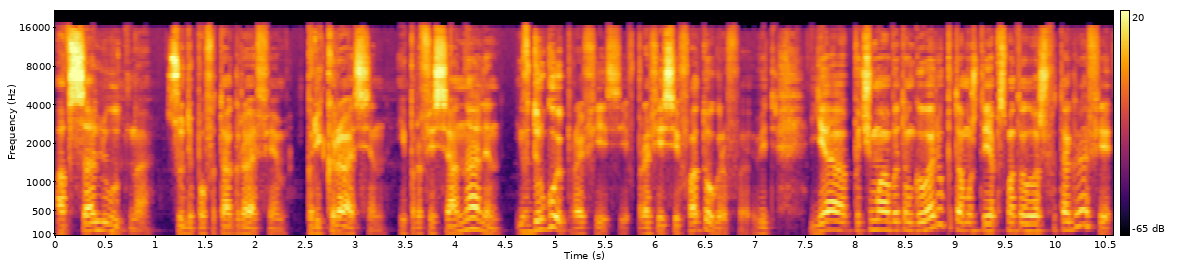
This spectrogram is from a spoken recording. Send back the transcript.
абсолютно, судя по фотографиям, прекрасен и профессионален и в другой профессии, в профессии фотографа. Ведь я почему об этом говорю? Потому что я посмотрел ваши фотографии,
